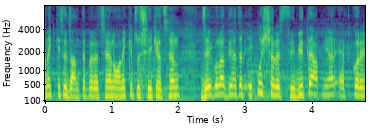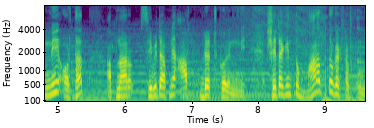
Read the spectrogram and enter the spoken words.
অনেক কিছু জানতে পেরেছেন, অনেক কিছু শিখেছেন, যেগুলো দু হাজার একুশ সালের সিবিতে আপনি আর অ্যাড করেননি, অর্থাৎ আপনার সিবিটা আপনি আপডেট করেননি। সেটা কিন্তু মারাত্মক একটা ভুল।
